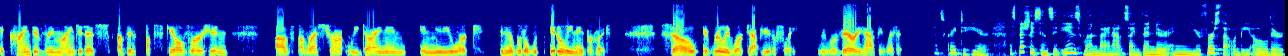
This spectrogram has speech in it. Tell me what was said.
it kind of reminded us of an upscale version of a restaurant we dine in in New York in the Little Italy neighborhood. So it really worked out beautifully. We were very happy with it. That's great to hear, especially since it is run by an outside vendor, and your first thought would be, oh, they're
